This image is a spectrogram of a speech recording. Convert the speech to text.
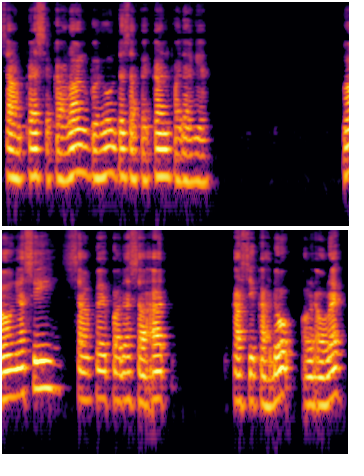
sampai sekarang belum tersampaikan padanya. Maunya sih sampai pada saat kasih kado oleh-oleh,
